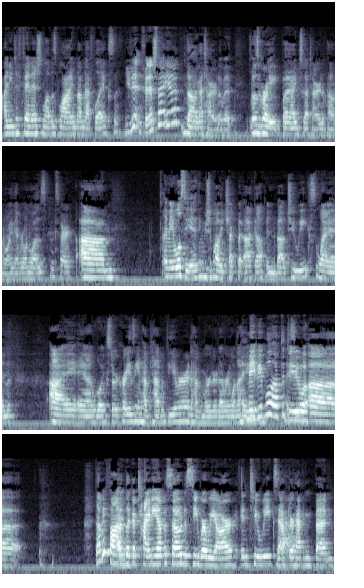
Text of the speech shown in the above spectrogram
I need to finish Love Is Blind on Netflix. you didn't finish that yet? No, I got tired of it. It was great, but I just got tired of how annoying everyone was. That's fair. Um, I mean, we'll see. I think we should probably check back up in about two weeks when I am going stir crazy and have cabin fever and have murdered everyone I Maybe we'll have to I do uh, That'd be fine. like a tiny episode to see where we are in two weeks after having been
